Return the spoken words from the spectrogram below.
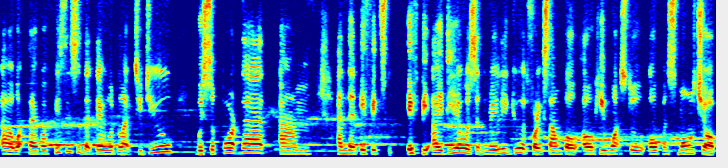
uh, what type of businesses that they would like to do, we support that. Um, and then if it's if the idea wasn't really good, for example, oh he wants to open small shop,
